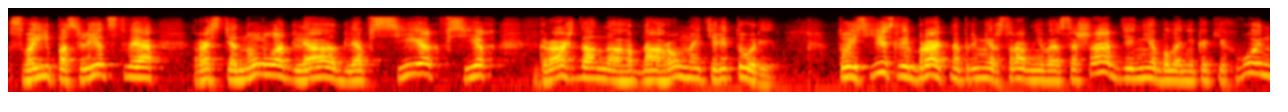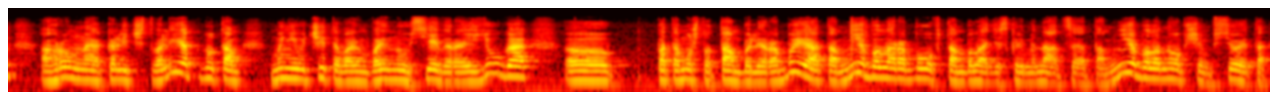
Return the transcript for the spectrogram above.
свои последствия растянуло для, для всех, всех граждан на огромной территории. То есть, если брать, например, сравнивая США, где не было никаких войн, огромное количество лет, ну там мы не учитываем войну севера и юга, э, потому что там были рабы, а там не было рабов, там была дискриминация, там не было, ну, в общем, все это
